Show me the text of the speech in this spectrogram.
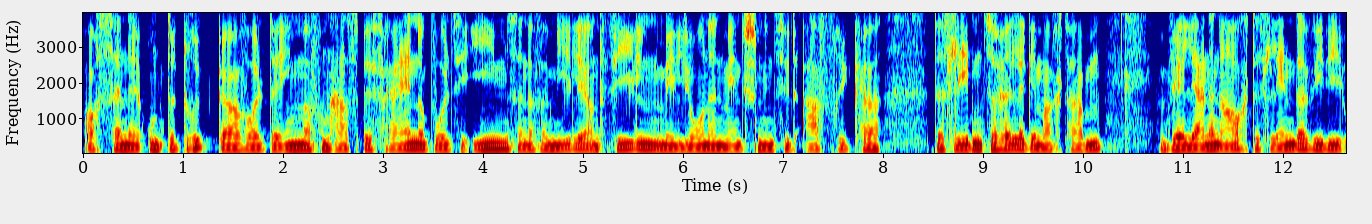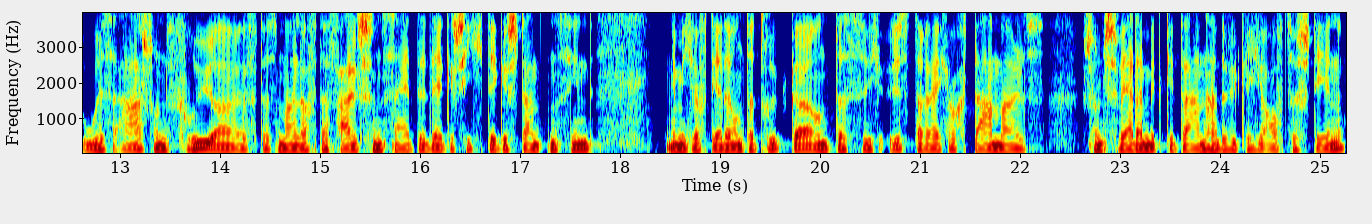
Auch seine Unterdrücker wollte er immer vom Hass befreien, obwohl sie ihm, seiner Familie und vielen Millionen Menschen in Südafrika das Leben zur Hölle gemacht haben. Wir lernen auch, dass Länder wie die USA schon früher öfters mal auf der falschen Seite der Geschichte gestanden sind nämlich auf der der Unterdrücker und dass sich Österreich auch damals schon schwer damit getan hat, wirklich aufzustehen.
